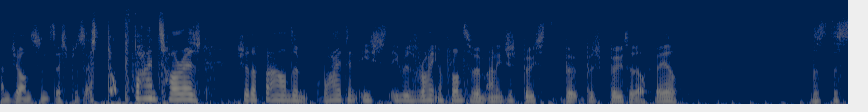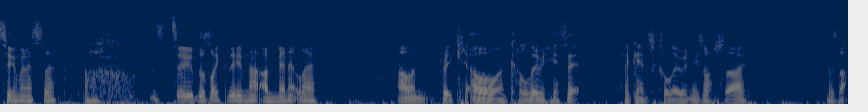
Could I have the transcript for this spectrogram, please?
And Johnson's dispossessed. Stop! Find Torres. Should have found him. Why didn't he? He was right in front of him, and he just boosted, bo booted upfield. There's, there's two minutes left. Oh, there's two. There's like even not a minute left. Oh, and free kick. Oh, and Kalou hit it against Kalou, and he's offside. There's that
